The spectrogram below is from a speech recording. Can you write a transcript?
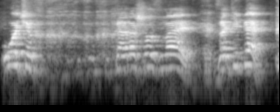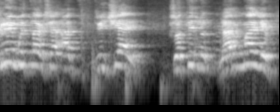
Очень хорошо знаю. За тебя Крымы также отвечали, что ты нормальный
